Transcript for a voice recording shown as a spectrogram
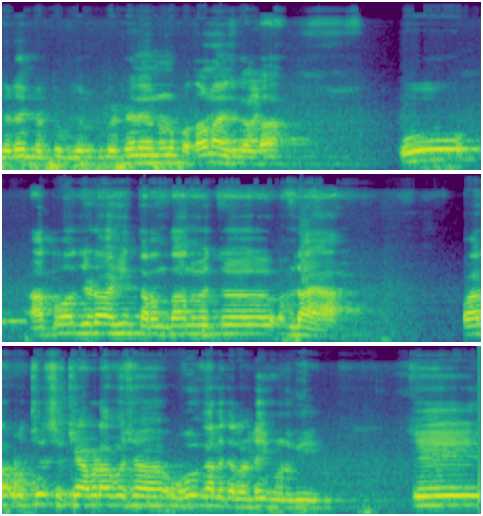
ਜਿਹੜੇ ਮੇਰੇ ਤੋਂ ਬਜ਼ੁਰਗ ਬੈਠੇ ਨੇ, ਉਹਨਾਂ ਨੂੰ ਪਤਾ ਹੋਣਾ ਇਸ ਗੱਲ ਦਾ। ਉਹ ਅੱਤਵਾਦ ਜਿਹੜਾ ਅਸੀਂ ਤਰਨਤਾਰਨ ਵਿੱਚ ਹੰਡਾਇਆ ਪਰ ਉੱਥੇ ਸਿੱਖਿਆ ਬੜਾ ਕੁਛ, ਉਹ ਗੱਲ ਚੱਲਣ ਡਈ ਹੁਣ ਵੀ ਕਿ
